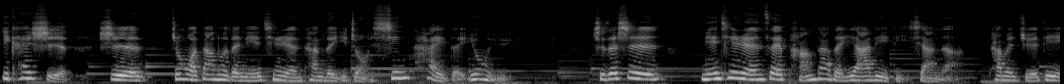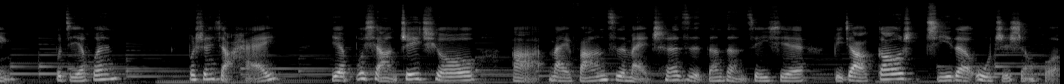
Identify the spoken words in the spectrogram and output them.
一开始是中国大陆的年轻人他们的一种心态的用语，指的是年轻人在庞大的压力底下呢，他们决定不结婚、不生小孩，也不想追求啊买房子、买车子等等这些。比较高级的物质生活，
